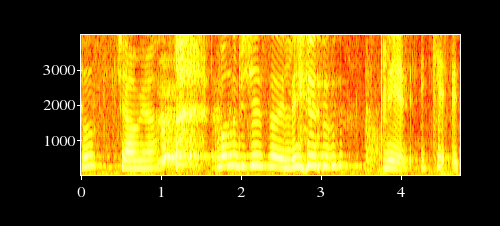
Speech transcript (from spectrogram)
Nasıl tutacağım ya? Bana bir şey söyleyin. Bir, iki, üç.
